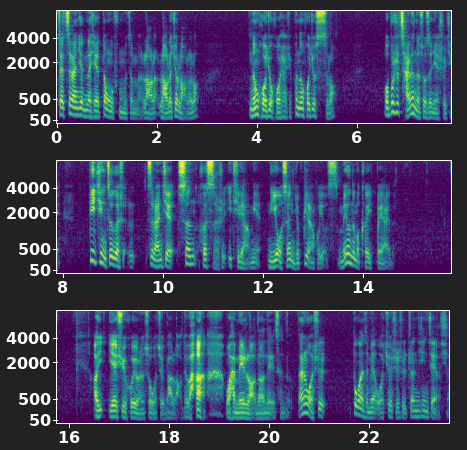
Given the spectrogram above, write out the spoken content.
在自然界的那些动物父母，怎么老了老了就老了喽？能活就活下去，不能活就死喽？我不是残忍的说这件事情。毕竟这个是自然界，生和死是一体两面。你有生，你就必然会有死，没有那么可以悲哀的。啊，也许会有人说我嘴巴老，对吧？我还没老到那个程度。但是我是，不管怎么样，我确实是真心这样想。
